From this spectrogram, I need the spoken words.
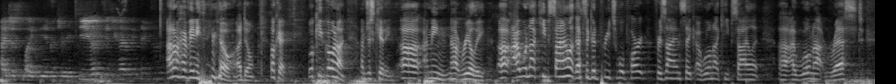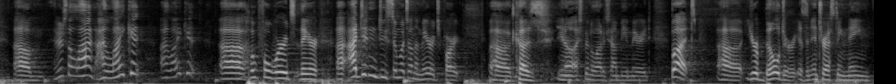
I just like the imagery. Do you, did you have anything? I don't have anything. No, I don't. Okay, we'll keep going on. I'm just kidding. Uh, I mean, not really. Uh, I will not keep silent. That's a good preachable part. For Zion's sake, I will not keep silent. Uh, I will not rest. Um, there's a lot. I like it. I like it. Uh, hopeful words there. Uh, I didn't do so much on the marriage part because, you know, I spend a lot of time being married. But uh, your builder is an interesting name,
